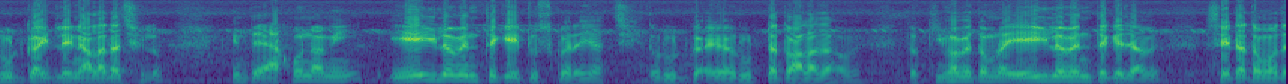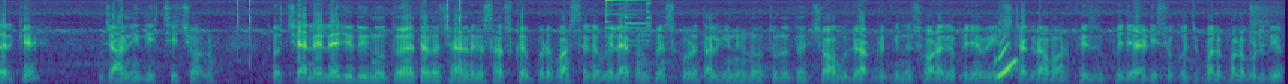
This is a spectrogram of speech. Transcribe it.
রুট গাইডলাইন আলাদা ছিল। কিন্তু এখন আমি এ ইলেভেন থেকে এ টু স্কোয়ারে যাচ্ছি। তো রুট রুটটা তো আলাদা হবে। তো কীভাবে তোমরা এ ইলেভেন থেকে যাবে, সেটা তোমাদেরকে জানিয়ে দিচ্ছি, চলো। তো চ্যানেলে যদি নতুন হয়ে থাকো চ্যানেলকে সাবস্ক্রাইব করে পাশ থেকে বেল আইকন প্রেস করে, তাহলে কিন্তু নতুন নতুন চক আপনি কিন্তু সর আগে পেয়ে যাবে। ইনস্টাগ্রাম আর ফেসবুক পেজের আইডি শোকে পালে ফলো করে দিও।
